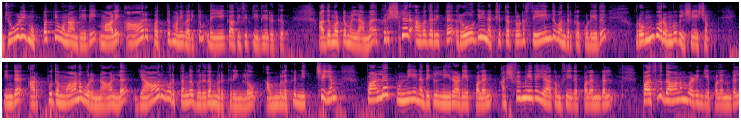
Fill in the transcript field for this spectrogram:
ஜூலை முப்பத்தி ஒன்றாம் தேதி மாலை ஆறு பத்து மணி வரைக்கும் இந்த ஏகாதசி தேதி இருக்குது அது மட்டும் இல்லாமல் கிருஷ்ணர் அவதரித்த ரோகிணி நட்சத்திரத்தோடு சேர்ந்து வந்திருக்கக்கூடியது ரொம்ப ரொம்ப விசேஷம். இந்த அற்புதமான ஒரு நாளில் யார் ஒருத்தங்க விரதம் இருக்கிறீங்களோ அவங்களுக்கு நிச்சயம் பல புண்ணிய நதிகள் நீராடிய பலன் அஸ்வமேத யாகம் செய்த பலன்கள் பசு தானம் வழங்கிய பலன்கள்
